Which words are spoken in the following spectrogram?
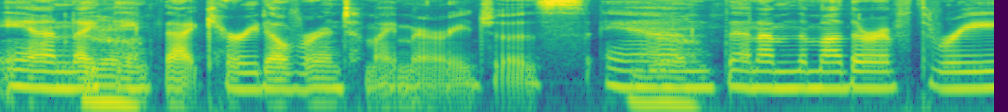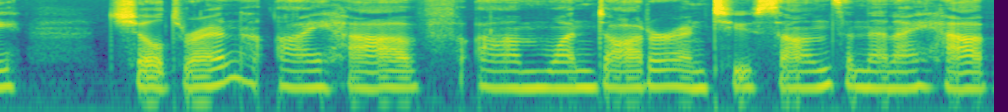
and I Yeah. think that carried over into my marriages. And then I'm the mother of three children. I have um, one daughter and two sons, and then I have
